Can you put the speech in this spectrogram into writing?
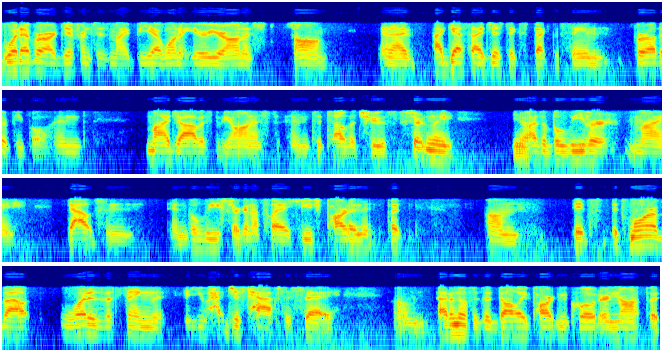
whatever our differences might be, I want to hear your honest song, and I I guess I just expect the same for other people. And my job is to be honest and to tell the truth. Certainly, you know, as a believer, my doubts and and beliefs are going to play a huge part in it, but um, it's it's more about what is the thing that, that you ha- just have to say. Um, I don't know if it's a Dolly Parton quote or not, but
